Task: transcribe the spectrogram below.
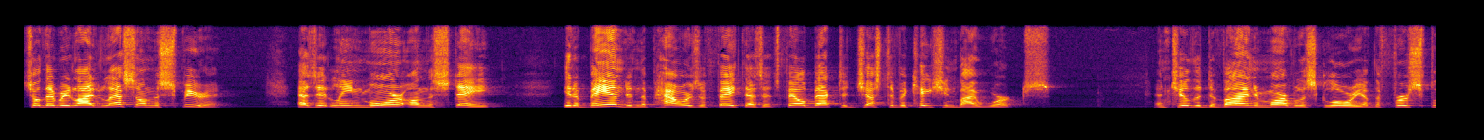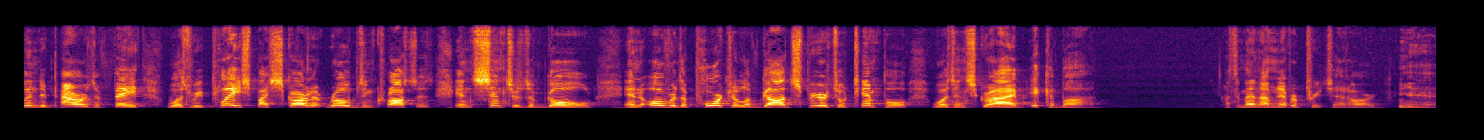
So they relied less on the Spirit. As it leaned more on the state, it abandoned the powers of faith as it fell back to justification by works until the divine and marvelous glory of the first splendid powers of faith was replaced by scarlet robes and crosses and censers of gold. And over the portal of God's spiritual temple was inscribed Ichabod. I said, man, I've never preached that hard. yeah.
